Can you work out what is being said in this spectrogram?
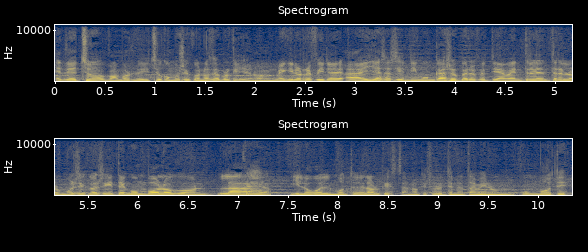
Eh, De hecho, vamos, lo he dicho como se conoce porque yo no me quiero referir a ellas así en ningún caso, pero efectivamente entre los músicos sí tengo un bolo con la Claro. y luego el mote de la orquesta, ¿no? Que suele tener también un, un mote.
